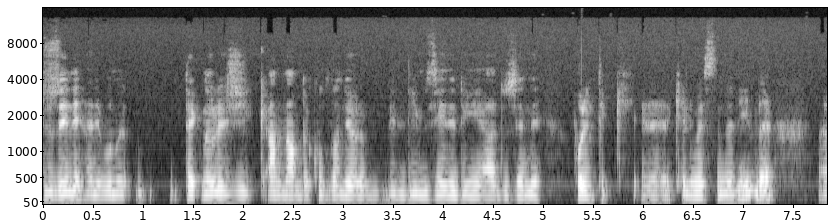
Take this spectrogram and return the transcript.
düzeni hani bunu teknolojik anlamda kullanıyorum. Bildiğimiz yeni dünya düzeni politik e, kelimesinde değil de e,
